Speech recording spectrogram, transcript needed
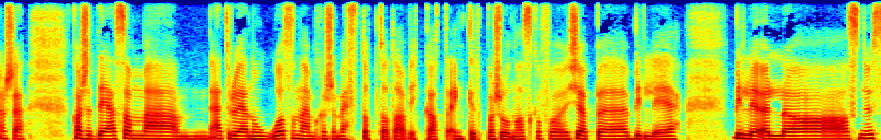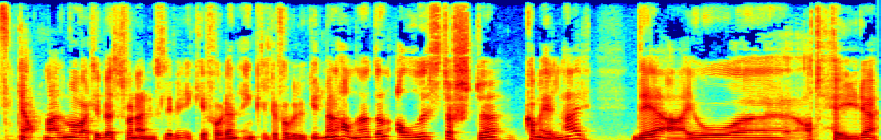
Kanskje, kanskje, det som eh, jeg tror er noe som er kanskje mest opptatt av, ikke at enkeltpersoner skal få kjøpe billig, billig øl og snus. Ja, nei, Det må være til beste for næringslivet, ikke for den enkelte forbruker. Men Hanne, den aller største kamelen her, det er jo eh, at Høyre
